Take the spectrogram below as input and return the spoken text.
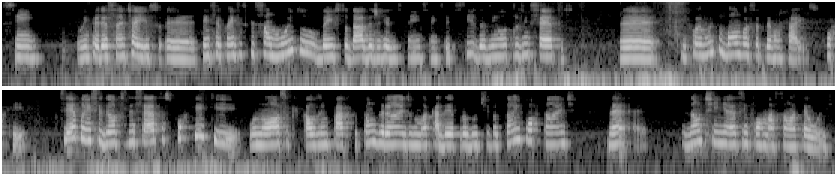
Sim, o interessante é isso. É, tem sequências que são muito bem estudadas de resistência a inseticidas em outros insetos. É, e foi muito bom você perguntar isso. Por quê? Se é conhecido em outros insetos, por que, que o nosso, que causa um impacto tão grande numa cadeia produtiva tão importante, né, não tinha essa informação até hoje?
